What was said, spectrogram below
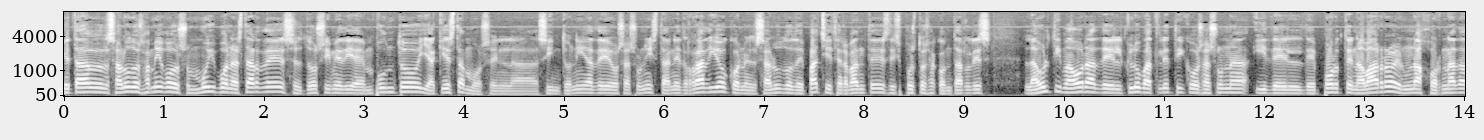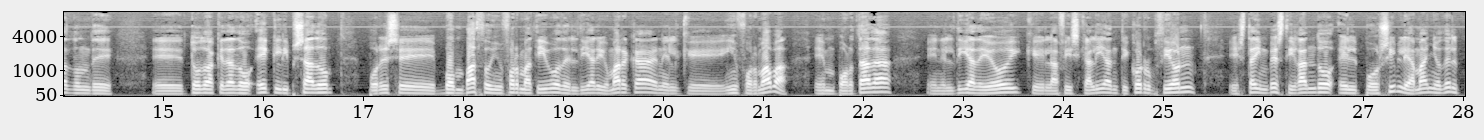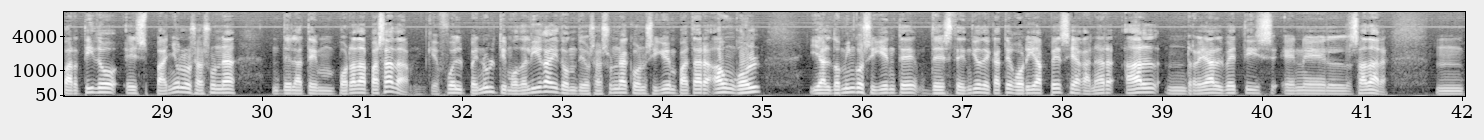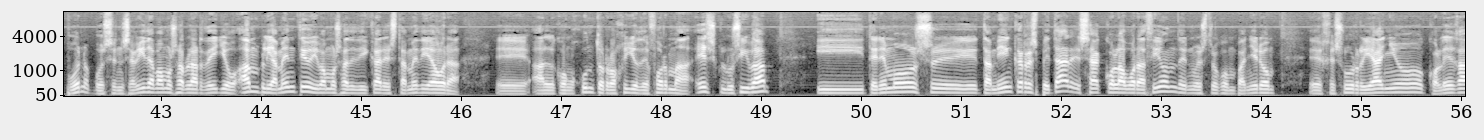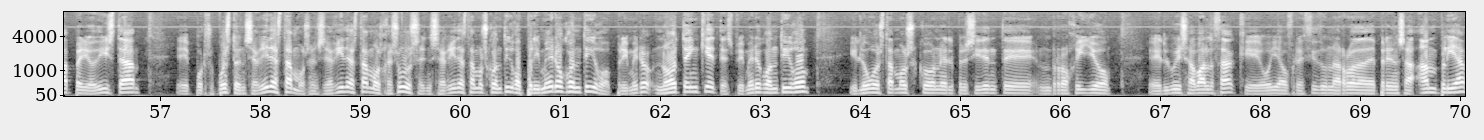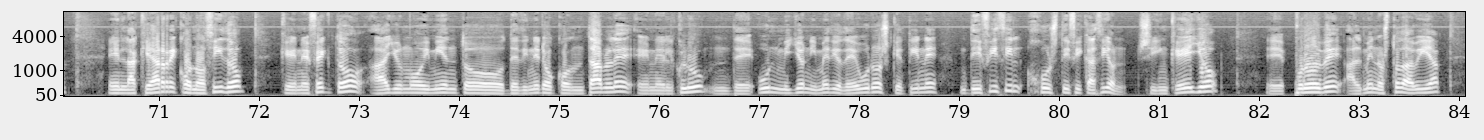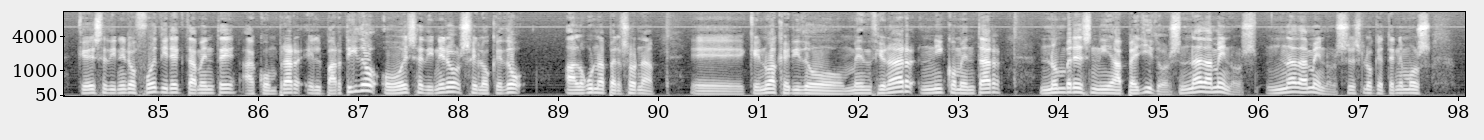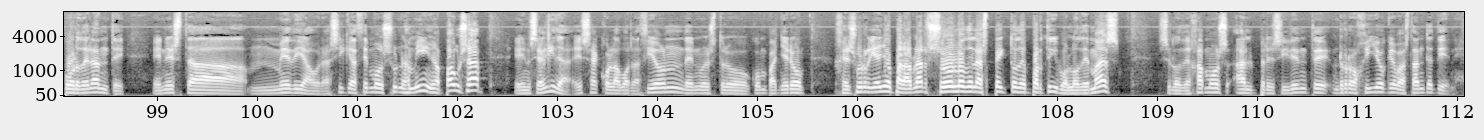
¿Qué tal? Saludos amigos, muy buenas tardes, dos y media en punto. Y aquí estamos en la sintonía de Osasunista Net Radio con el saludo de Pachi Cervantes dispuestos a contarles la última hora del Club Atlético Osasuna y del Deporte Navarro en una jornada donde eh, todo ha quedado eclipsado por ese bombazo informativo del diario Marca en el que informaba en portada en el día de hoy que la Fiscalía Anticorrupción está investigando el posible amaño del partido español Osasuna de la temporada pasada, que fue el penúltimo de liga y donde Osasuna consiguió empatar a un gol y al domingo siguiente descendió de categoría pese a ganar al Real Betis en el Sadar. Mm, bueno, pues enseguida vamos a hablar de ello ampliamente. Hoy vamos a dedicar esta media hora eh, al conjunto rojillo de forma exclusiva y tenemos eh, también que respetar esa colaboración de nuestro compañero eh, Jesús Riaño, colega, periodista. Eh, por supuesto, enseguida estamos, enseguida estamos, Jesús, enseguida estamos contigo, primero contigo, primero no te inquietes, primero contigo y luego estamos con el presidente Rojillo Luis Abalza, que hoy ha ofrecido una rueda de prensa amplia en la que ha reconocido que en efecto hay un movimiento de dinero contable en el club de un millón y medio de euros que tiene difícil justificación, sin que ello eh, pruebe, al menos todavía, que ese dinero fue directamente a comprar el partido o ese dinero se lo quedó alguna persona eh, que no ha querido mencionar ni comentar nombres ni apellidos, nada menos, nada menos es lo que tenemos por delante en esta media hora. Así que hacemos una mínima pausa, enseguida esa colaboración de nuestro compañero Jesús Riaño para hablar solo del aspecto deportivo, lo demás se lo dejamos al presidente Rojillo que bastante tiene.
